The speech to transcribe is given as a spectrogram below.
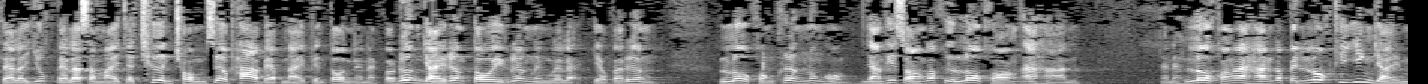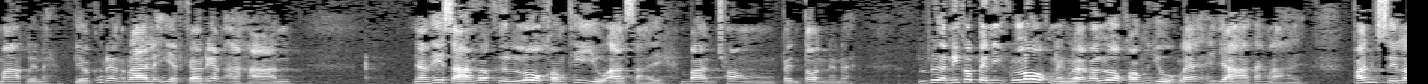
แต่ละยุคแต่ละสมัยจะชื่นชมเสื้อผ้าแบบไหนเป็นต้นเนี่ยนะก็เรื่องใหญ่เรื่องโตอีกเรื่องหนึ่งเลยแหละเกี่ยวกับเรื่องโลกของเครื่องนุ่งห่มอย่างที่สองก็คือโลกของอาหารนะโลกของอาหารก็เป็นโลกที่ยิ่งใหญ่มากเลยนะเกี่ยวกับเรื่องรายละเอียดกับเรื่องอาหาร อย่างที่สามก็คือโลกของที่อยู่อาศัยบ้านช่องเป็นต้นเนี่ยนะเรื่องนี้ก็เป็นอีกโลกหนึ่งแล้วก็โลกของอยู่และยาทั้งหลายพันศิล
